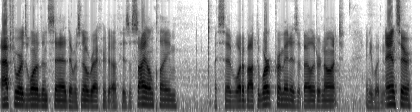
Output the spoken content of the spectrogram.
Afterwards, one of them said there was no record of his asylum claim I said, What about the work permit? Is it valid or not? And he wouldn't answer.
